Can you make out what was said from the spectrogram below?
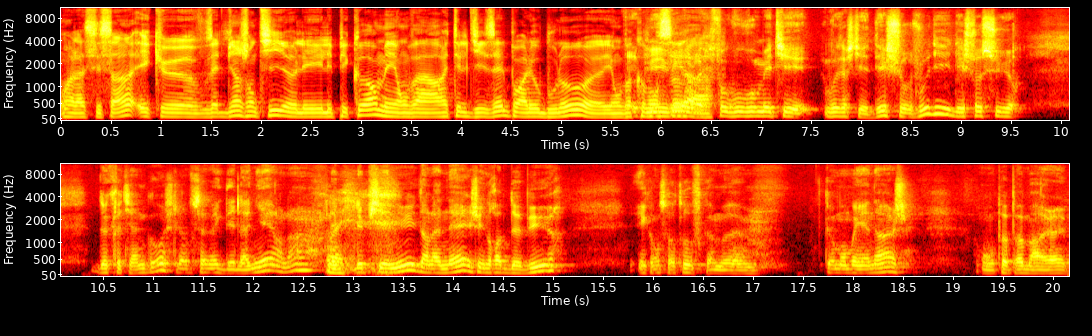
voilà, c'est ça, et que vous êtes bien gentils euh, les, les pécores, mais on va arrêter le diesel pour aller au boulot euh, et on va Et puis, commencer voilà, à. Il faut que vous vous mettiez, vous achetiez des choses, je vous dis, des chaussures de chrétien de gauche, là, vous savez, avec des lanières, là, les- Ouais. les, pieds nus, dans la neige, une robe de bure, et qu'on se retrouve comme, euh, comme au Moyen-Âge. On peut pas mal-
